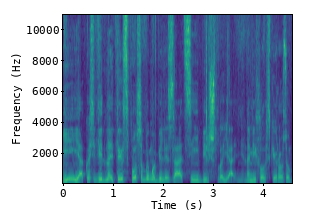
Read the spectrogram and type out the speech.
І якось віднайти способи мобілізації більш лояльні. На мій хлопський розум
